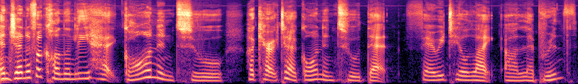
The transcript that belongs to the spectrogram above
And Jennifer Connelly had gone into her character had gone into that fairy tale like uh, labyrinth.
